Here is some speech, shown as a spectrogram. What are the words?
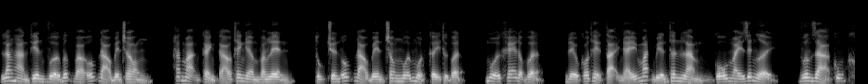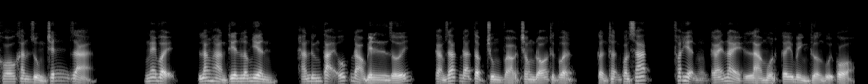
Lăng hàn thiên vừa bước vào ốc đảo bên trong, hát mạn cảnh cáo thanh âm vang lên, tục truyền ốc đảo bên trong mỗi một cây thực vật, mỗi khe động vật, đều có thể tại nháy mắt biến thân làm cỗ máy giết người, vương giả cũng khó khăn dùng chết giả ngay vậy lăng hàn thiên lâm nhiên hắn đứng tại ốc đảo biên giới cảm giác đã tập trung vào trong đó thực vật cẩn thận quan sát phát hiện cái này là một cây bình thường bụi cỏ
